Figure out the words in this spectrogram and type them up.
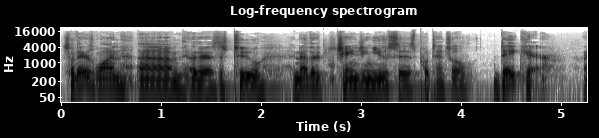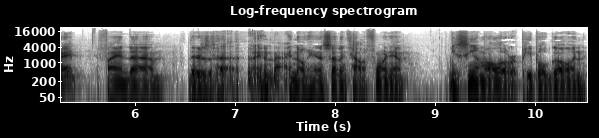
So there's one, um, or there's two. Another changing use is potential daycare, right? Find um, there's a, I know here in Southern California, you see them all over. People go and,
